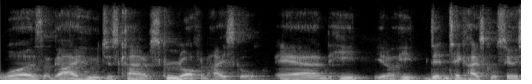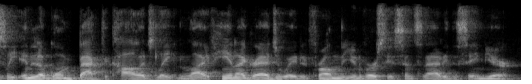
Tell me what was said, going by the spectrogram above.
was a guy who just kind of screwed off in high school. And he you know he didn't take high school seriously ended up going back to college late in life. He and i graduated from the university of cincinnati the same year.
